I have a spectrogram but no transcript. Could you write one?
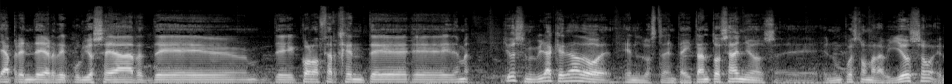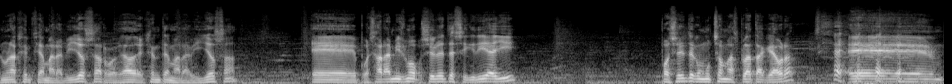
de aprender, de curiosear, de, de conocer gente eh, y demás. Yo si me hubiera quedado en los treinta y tantos años eh, en un puesto maravilloso, en una agencia maravillosa, rodeado de gente maravillosa, eh, pues ahora mismo posiblemente seguiría allí, posiblemente con mucha más plata que ahora. Eh,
